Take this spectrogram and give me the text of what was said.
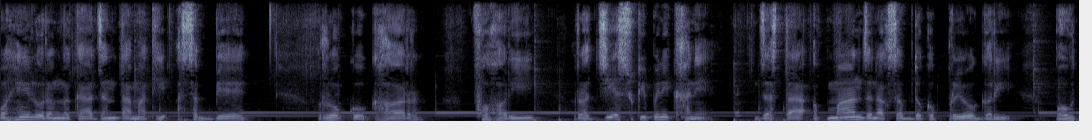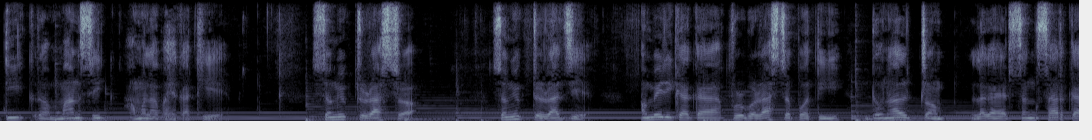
पहेँलो रङ्गका जनतामाथि असभ्य रोगको घर फोहरी र जेसुकी पनि खाने जस्ता अपमानजनक शब्दको प्रयोग गरी भौतिक र मानसिक हमला भएका थिए। संयुक्त राष्ट्र संयुक्त राज्य अमेरिकाका पूर्व राष्ट्रपति डोनाल्ड ट्रम्प लगायत संसारका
